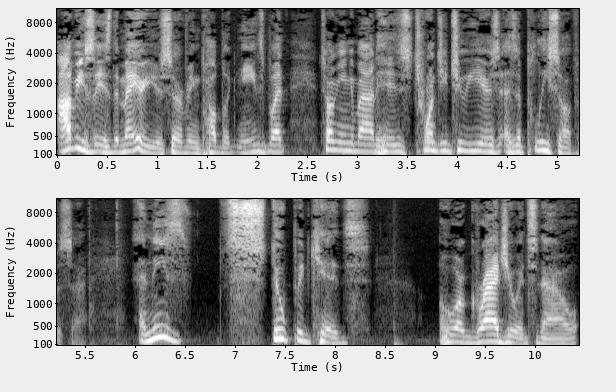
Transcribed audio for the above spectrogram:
obviously, as the mayor, you're serving public needs, but talking about his 22 years as a police officer. And these stupid kids who are graduates now,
